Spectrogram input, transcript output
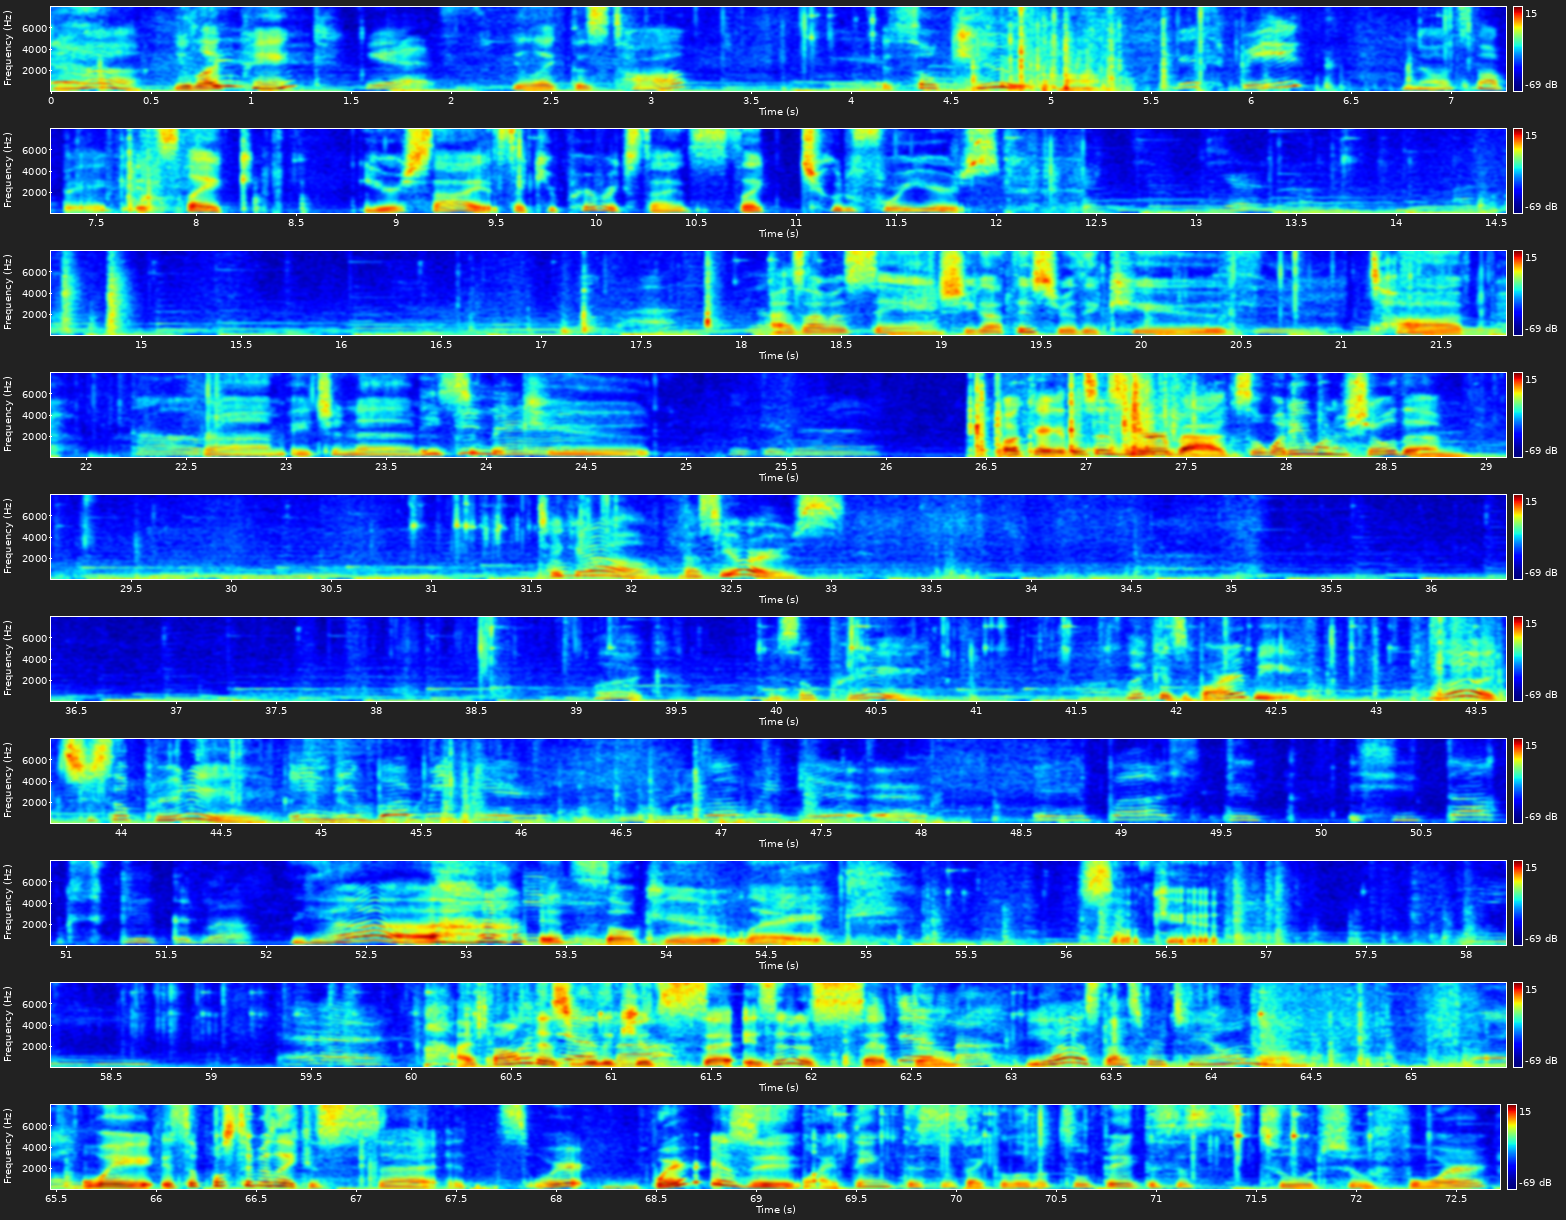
Yeah. You like pink? Yes. You like this top? It's so cute, huh? This big. No, it's not big. It's like your size, like your perfect size. It's like two to four years. As I was saying, she got this really cute top from H&M. Super cute. Okay, this is your bag. So what do you want to show them? Take it out. That's yours. So pretty. Look, it's Barbie. Look, she's so pretty. In the Barbie girl, the Barbie girl, a plastic. She talks. Yeah, it's so cute. Like, so cute. I found this really cute set. Is it a set though? Yes, that's for Tiana. Wait, it's supposed to be like a set. It's where where is it? I think this is like a little too big. This is two to four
